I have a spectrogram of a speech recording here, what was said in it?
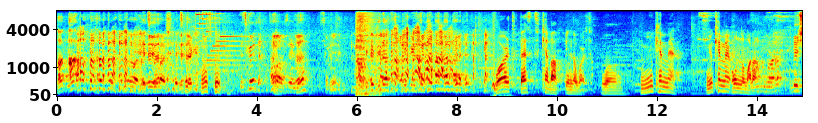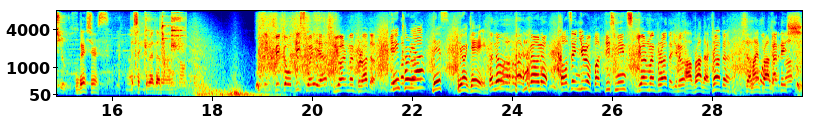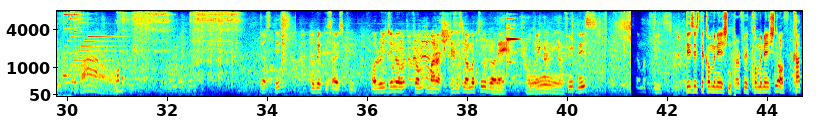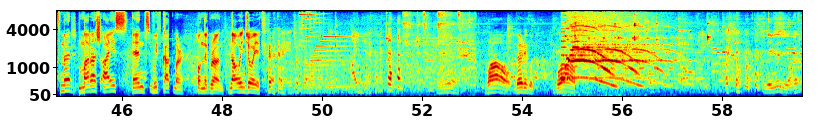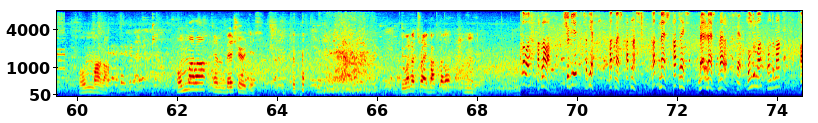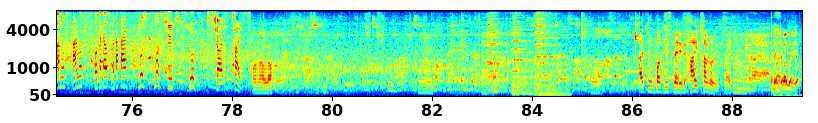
Hat, ah. That's too much. That's too much. No, it's good. It's good. Tamam, say that. Okay. World best kebab in the world. Wow. Mükemmel. Mükemmel on numara. 5 yıldız. 5 years. Teşekkür ederim. If we go this way, yeah, you are my brother. In Korea, this, you're gay. Uh, no, no, no. Also in Europe, but this means you are my brother, you know? Our brother. brother. My brother. Kardeş. Wow. Just this. Look at this ice cream. Original from Marash. This is number two, brother. Oh. Two. This is number three. This is the combination, perfect combination of katmer, marash ice and with katmer on the ground. Now enjoy it. wow, very good. Wow. ne güzel ya. Onmara. Onmara and sure this. you wanna try baklava? Mm. Banala. Hmm. I think but it's very high calorie, right? Hmm. Vallahi.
